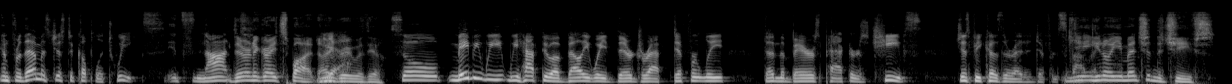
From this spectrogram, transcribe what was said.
and for them, it's just a couple of tweaks. It's not. They're in a great spot. I Yeah. agree with you. So maybe we we have to evaluate their draft differently than the Bears, Packers, Chiefs, just because they're at a different spot. You, right you know, now. you mentioned the Chiefs.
